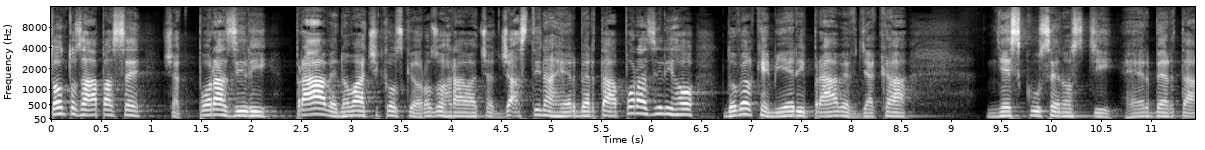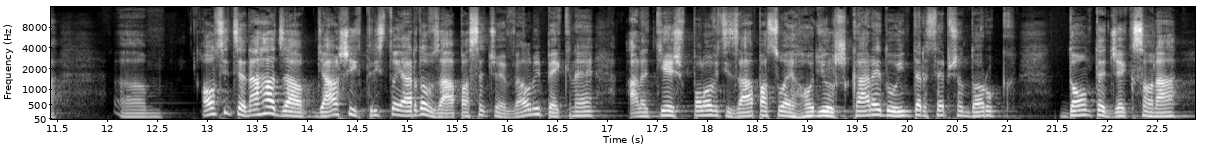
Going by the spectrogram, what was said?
Tomto zápase však porazili práve nováčikovského rozohrávača Justina Herberta a porazili ho do veľkej miery práve vďaka neskúsenosti Herberta. Um, on síce nahádzal ďalších 300 yardov v zápase, čo je veľmi pekné, ale tiež v polovici zápasu aj hodil škaredú interception do ruk Dante Jacksona.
